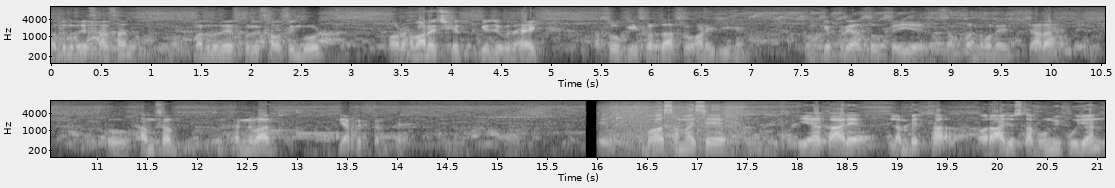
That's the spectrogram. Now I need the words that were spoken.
मध्य प्रदेश शासन Madhya Pradesh police housing board और हमारे क्षेत्र के जो विधायक अशोक ईश्वरदास रोहाणी जी हैं, उनके प्रयासों से ये संपन्न होने जा रहा है। तो हम सब धन्यवाद ज्ञापित करते हैं। बहुत समय से यह कार्य लंबित था और आज उसका भूमि पूजन,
